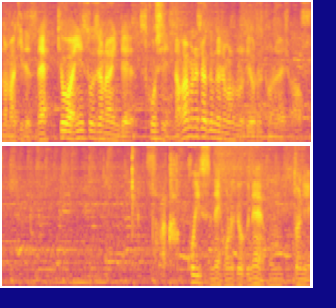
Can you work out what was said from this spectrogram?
の巻ですね。今日はインストじゃないんで少し長めの尺になりますのでよろしくお願いします。こいいっすねこの曲ね。本当に。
